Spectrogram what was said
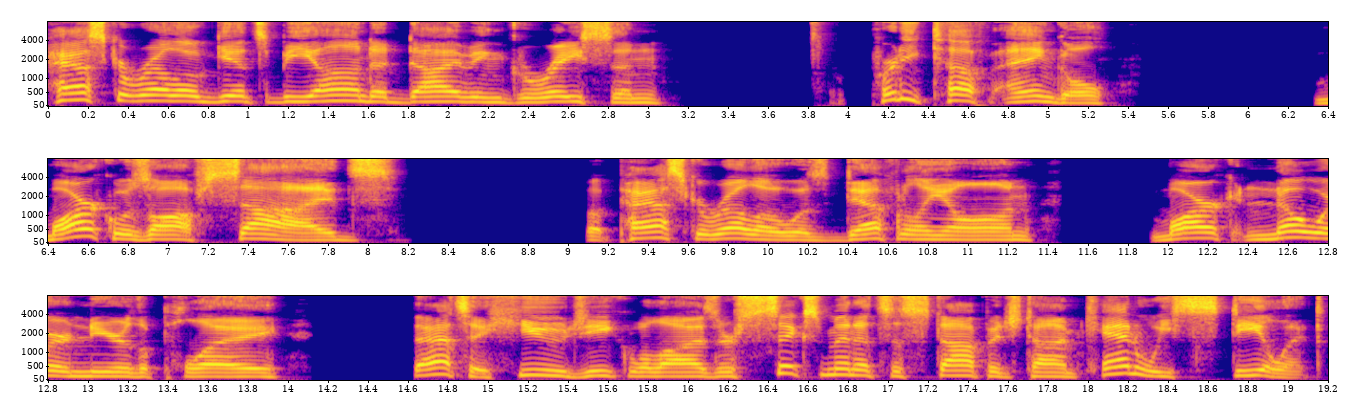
Pasquarello gets beyond a diving Grayson. Pretty tough angle. Mark was off sides, but Pasquarello was definitely on. Mark nowhere near the play. That's a huge equalizer. Six minutes of stoppage time. Can we steal it?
